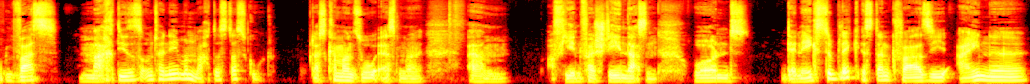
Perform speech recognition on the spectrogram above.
was macht dieses Unternehmen und macht es das gut. Das kann man so erstmal ähm, auf jeden Fall stehen lassen. Und der nächste Blick ist dann quasi eine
